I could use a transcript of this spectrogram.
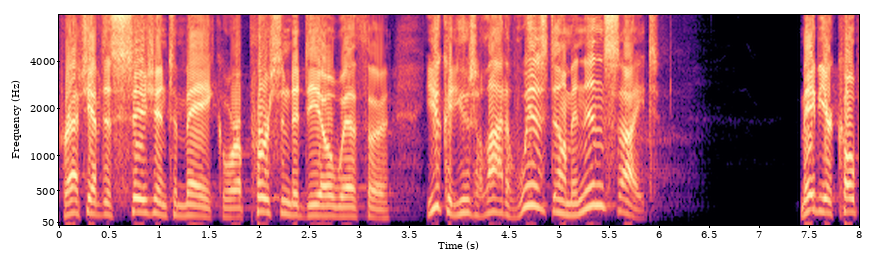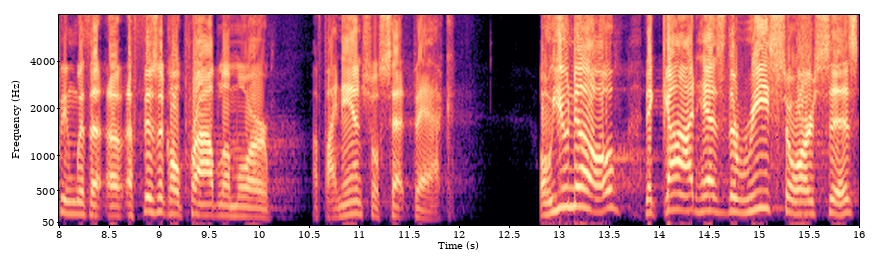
Perhaps you have a decision to make or a person to deal with, or you could use a lot of wisdom and insight. Maybe you're coping with a, a, a physical problem or a financial setback. Oh, you know that God has the resources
